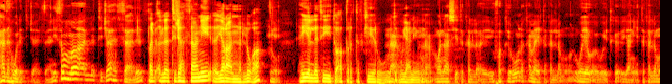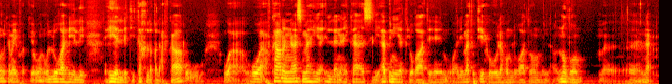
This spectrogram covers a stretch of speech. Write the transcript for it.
هذا هو الاتجاه الثاني. ثم الاتجاه الثالث طيب الاتجاه الثاني يرى أن اللغة إيه؟ هي التي تؤطر التفكير و... نعم ويعني نعم. والناس يتكلم يفكرون كما يتكلمون وي... ويتك... يعني يتكلمون كما يفكرون واللغة هي اللي هي التي تخلق الأفكار و... و... وأفكار الناس ما هي إلا انعكاس لأبنية لغاتهم ولما تتيحه لهم لغاتهم من نظم آه، نعم.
